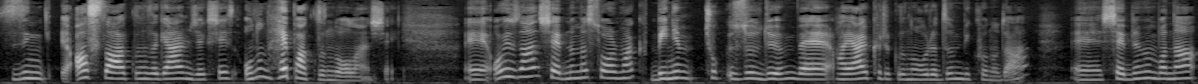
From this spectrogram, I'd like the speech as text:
Sizin asla aklınıza gelmeyecek şey onun hep aklında olan şey. E, o yüzden Şebnem'e sormak benim çok üzüldüğüm ve hayal kırıklığına uğradığım bir konuda. E, Şebnem'in bana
